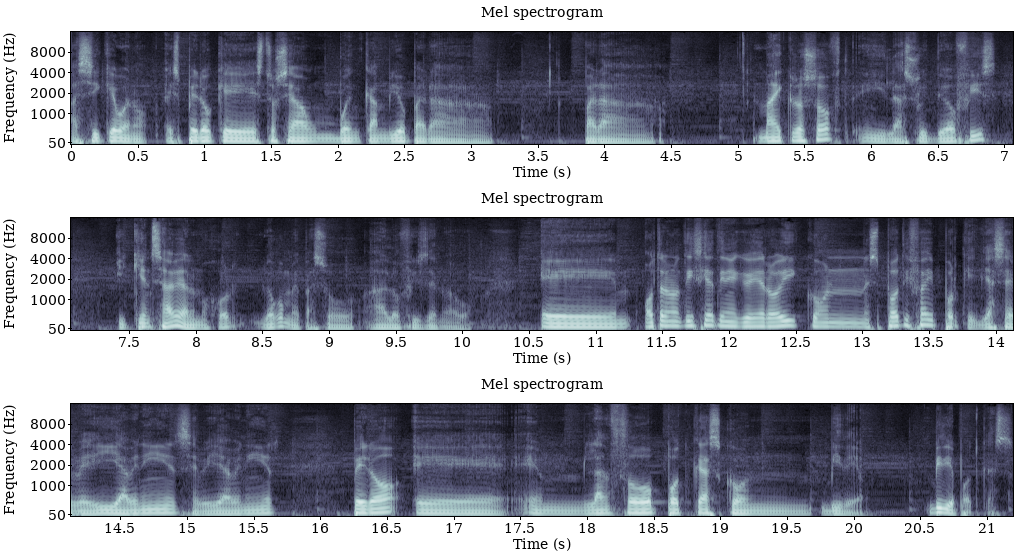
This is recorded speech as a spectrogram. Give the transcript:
Así que bueno, espero que esto sea un buen cambio para, para, Microsoft y la suite de Office. Y quién sabe, a lo mejor luego me paso al Office de nuevo. Eh, otra noticia tiene que ver hoy con Spotify, porque ya se veía venir, se veía venir, pero eh, em, lanzó podcast con vídeo, video podcast.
